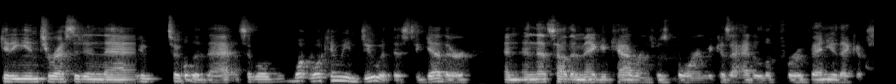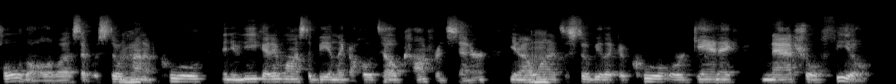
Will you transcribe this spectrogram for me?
getting interested in that. Took hold of that and said, "Well, what what can we do with this together?" And and that's how the Mega Caverns was born because I had to look for a venue that could hold all of us that was still Mhm. kind of cool and unique. I didn't want us to be in like a hotel conference center. You know, Mhm. I wanted to still be like a cool, organic, natural feel.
